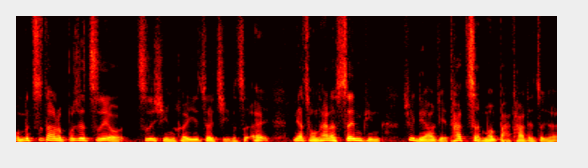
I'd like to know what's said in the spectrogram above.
我们知道了，不是只有知行合一这几个字，哎，你要从他的生平去了解他怎么把他的这个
